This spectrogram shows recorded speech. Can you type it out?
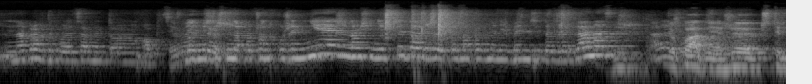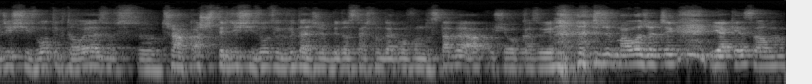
Naprawdę polecamy tą opcję. My No myśleliśmy na początku, że nie, że nam się nie przyda, że to na pewno nie będzie dobre dla nas, ale Dokładnie, że 40 zł to o Jezus, trzeba aż 40 zł wydać, żeby dostać tą darmową dostawę, a tu się okazuje, że mało rzeczy, jakie są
